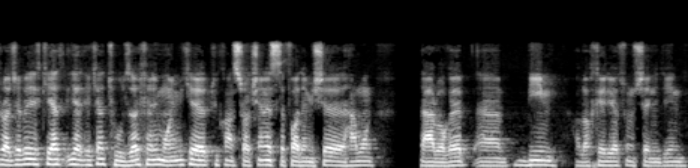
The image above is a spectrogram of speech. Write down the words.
راجع به یکی از یکی از tools های خیلی مهمی که تو construction استفاده میشه همون در واقع BIM حالا خیلیاتون شنیدین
